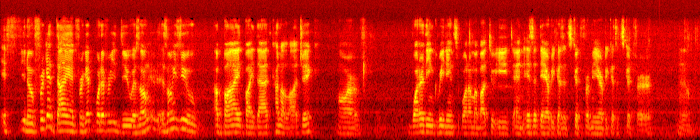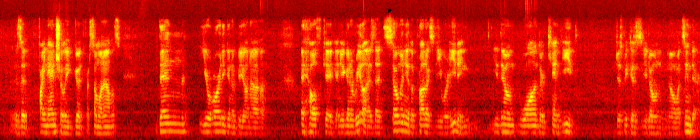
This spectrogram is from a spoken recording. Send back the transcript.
if you know, forget diet, forget whatever you do, as long as long as you abide by that kind of logic or what are the ingredients of what I'm about to eat, and is it there because it's good for me or because it's good for, you know, is it financially good for someone else? Then you're already going to be on a, a health kick, and you're going to realize that so many of the products that you were eating, you don't want or can't eat, just because you don't know what's in there.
